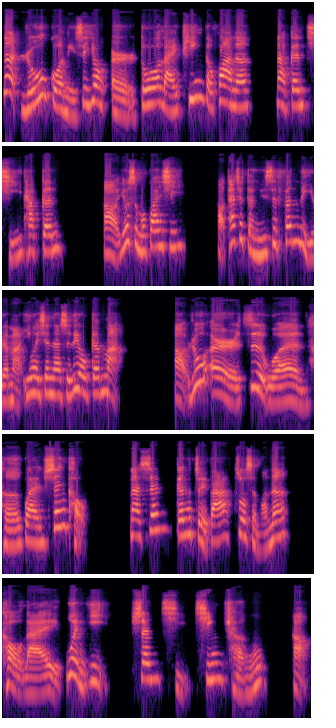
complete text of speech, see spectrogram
那如果你是用耳朵来听的话呢，那跟其他根。啊，有什么关系？好，它就等于是分离了嘛，因为现在是六根嘛。好，如耳自闻，何关身口？那身跟嘴巴做什么呢？口来问意，身起亲承。好，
